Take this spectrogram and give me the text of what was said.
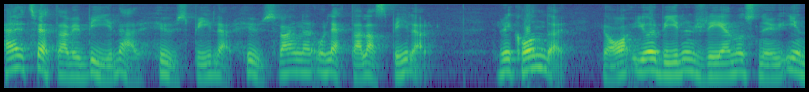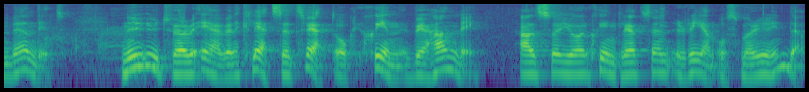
Här tvättar vi bilar, husbilar, husvagnar och lätta lastbilar. Rekonder, ja, gör bilen ren och snygg invändigt. Nu utför vi även klädseltvätt och skinnbehandling. Alltså gör skinnklädseln ren och smörjer in den.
